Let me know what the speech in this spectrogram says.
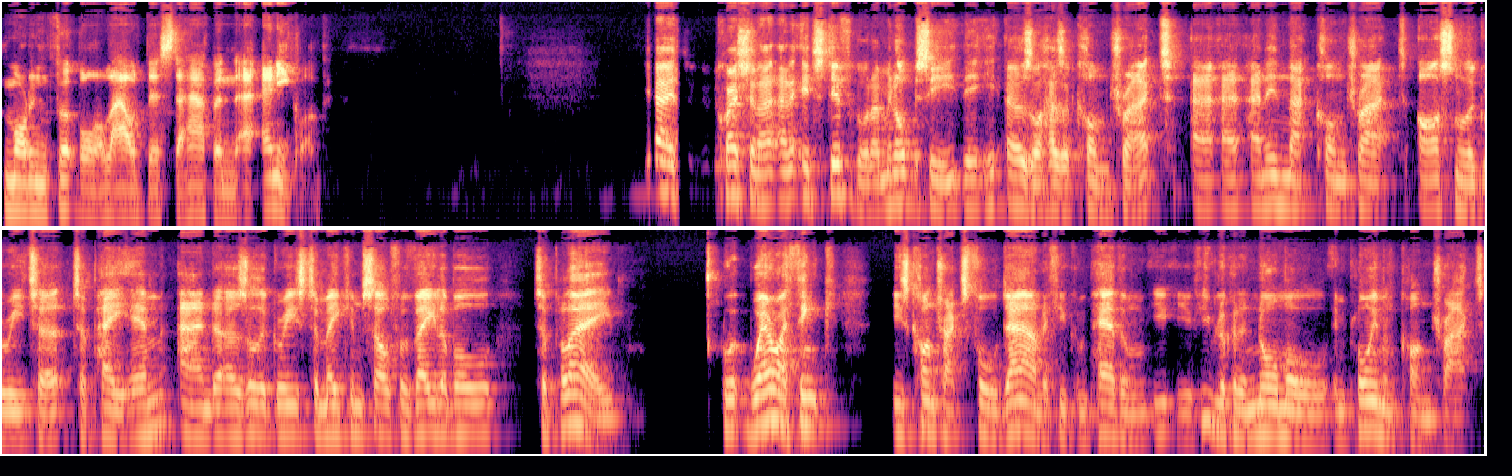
modern football allowed this to happen at any club? Yeah, it's a good question, and it's difficult. I mean, obviously, the, Ozil has a contract, uh, and in that contract, Arsenal agree to to pay him, and Ozil agrees to make himself available to play. Where I think these contracts fall down, if you compare them, if you look at a normal employment contract,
